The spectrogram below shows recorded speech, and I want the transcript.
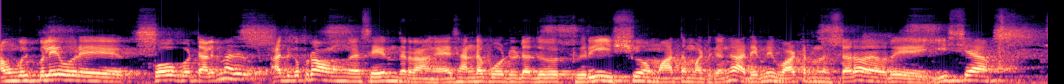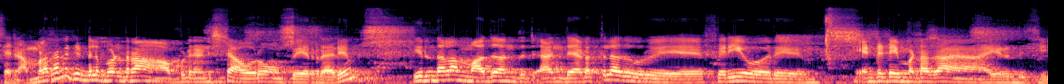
அவங்களுக்குள்ளேயே ஒரு கோவப்பட்டாலுமே அது அதுக்கப்புறம் அவங்க சேர்ந்துடுறாங்க. சண்டை போட்டுட்டு அது ஒரு பெரிய இஷ்யூவை மாற்ற மாட்டேங்காங்க. அதேமாதிரி வாட்டர் ஸ்டாரும் அவர் ஈஸியாக சரி நம்மளை தானே கிண்டல் பண்ணுறான் அப்படின்னு நினச்சிட்டு அவரும் போயிடுறாரு. இருந்தாலும் அது அந்த அந்த இடத்துல அது ஒரு பெரிய ஒரு என்டர்டெயின்மெண்ட்டாக தான் இருந்துச்சு.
